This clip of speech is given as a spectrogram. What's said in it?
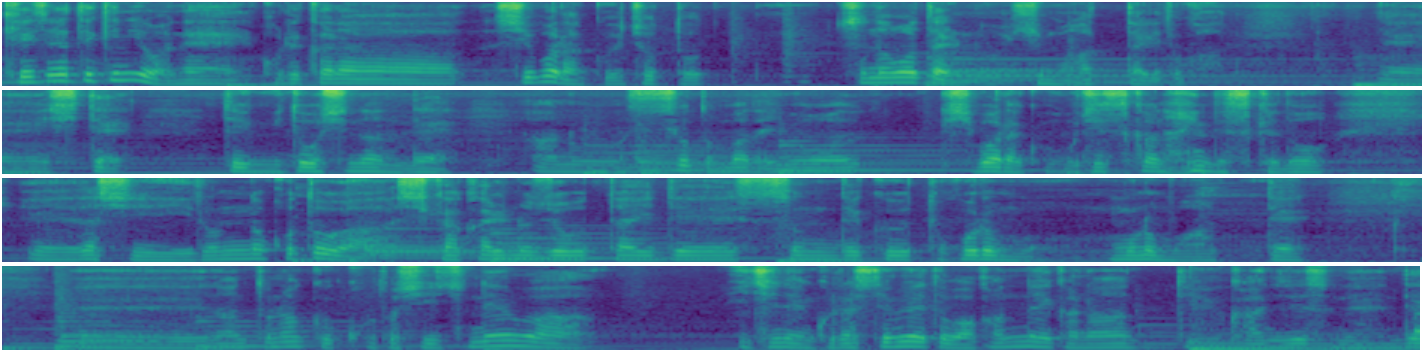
経済的にはねこれからしばらくちょっと綱渡りの日もあったりとか、えー、してっていう見通しなんであのちょっとまだ今はしばらく落ち着かないんですけど、えー、だしいろんなことが仕掛かりの状態で進んでいくところもものもあって、えー、なんとなく今年1年は1年暮らしてみないと分かんないかなっていう感じですね。で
